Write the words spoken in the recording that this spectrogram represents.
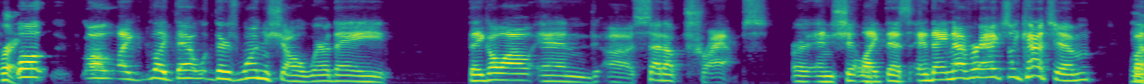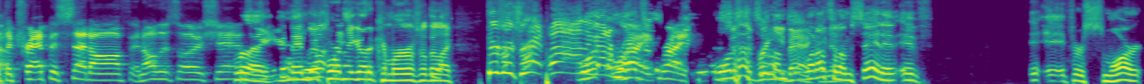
Right. Well, well, like like that. There's one show where they they go out and uh, set up traps or and shit like this, and they never actually catch him. But No. the trap is set off and all this other shit. Right. like, And then Well- before they go to commercial, they're like, "There's a trap! Ah, they Well, got him right, right." right. well, just to that's bring what you I'm, back, Well, you that's what? I'm saying. If if if they're smart,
